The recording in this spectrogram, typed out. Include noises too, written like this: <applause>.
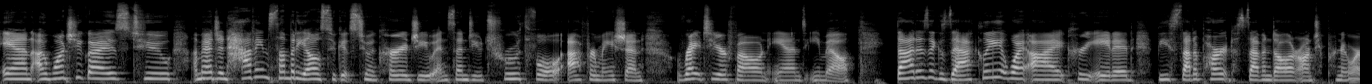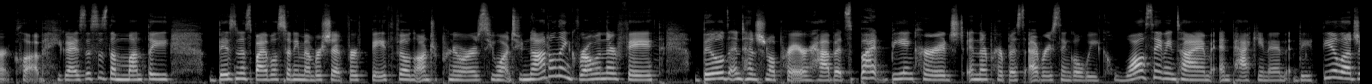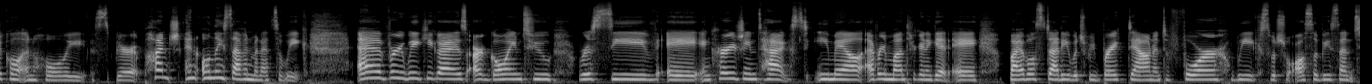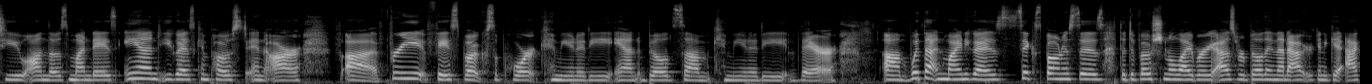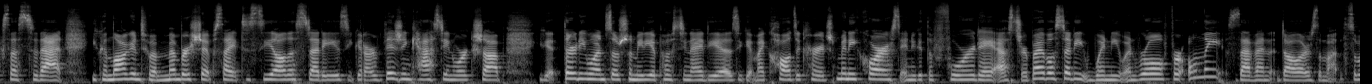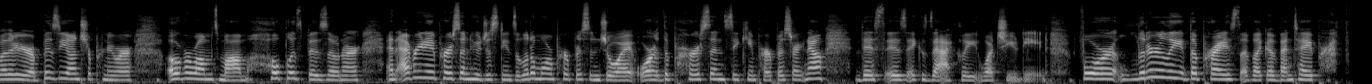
And I want you guys to imagine having somebody else who gets to encourage you and send you truthful affirmation right to your phone and email. That is exactly why I created the Set Apart $7 Entrepreneur Club. You guys, this is the monthly business Bible study membership for faith filled entrepreneurs who want to not only grow in their faith, build intentional prayer habits, but be encouraged in their purpose every single week while saving time and packing in the theological and Holy Spirit punch in only seven minutes a week. Every week, you guys are going to receive a encouraging text, email. Every month, you're going to get a Bible study, which we break down into four weeks, which will also be sent to you on those Mondays. And you guys can post in our uh, free Facebook support community and build some community there. Um, with that in mind, you guys, six bonuses, the devotional library, as we're building that out, you're going to get access to that. You can log into a membership site to see all the studies. You get our vision casting workshop. You get 31 social media posting ideas. You get my call to courage mini course, and you get the four day Esther Bible study when you enroll for only $7 a month. So whether you're a busy entrepreneur, overwhelmed mom, hopeless biz owner, an everyday person who just needs a little more purpose and joy, or the person seeking purpose right now, this is exactly what you need. For literally the price of like a venti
